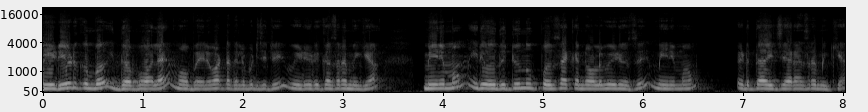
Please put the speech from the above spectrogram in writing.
വീഡിയോ എടുക്കുമ്പോൾ ഇതേപോലെ മൊബൈൽ വട്ടത്തിൽ പിടിച്ചിട്ട് വീഡിയോ എടുക്കാൻ ശ്രമിക്കുക. മിനിമം ഇരുപത് ടു മുപ്പത് സെക്കൻഡോളം വീഡിയോസ് മിനിമം എടുത്ത് അയച്ചു തരാൻ ശ്രമിക്കുക.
